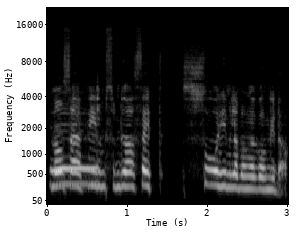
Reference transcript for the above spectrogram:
Någon sån här Eh, film som du har sett så himla många gånger då?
